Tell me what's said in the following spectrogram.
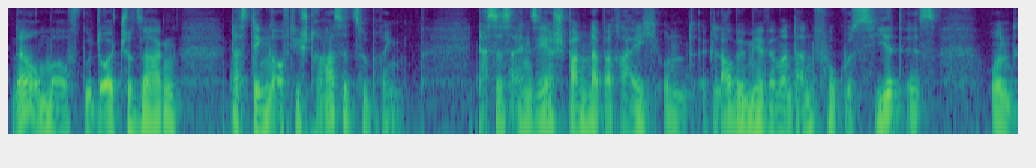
Ne, um auf gut Deutsch zu sagen, das Ding auf die Straße zu bringen. Das ist ein sehr spannender Bereich und glaube mir, wenn man dann fokussiert ist und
